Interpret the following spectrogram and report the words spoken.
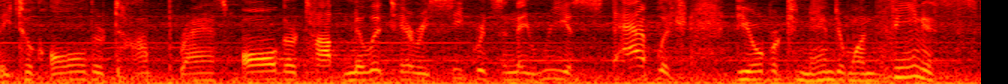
They took all their top brass, all their top military secrets, and they re-established the Oberkommando on Venus.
